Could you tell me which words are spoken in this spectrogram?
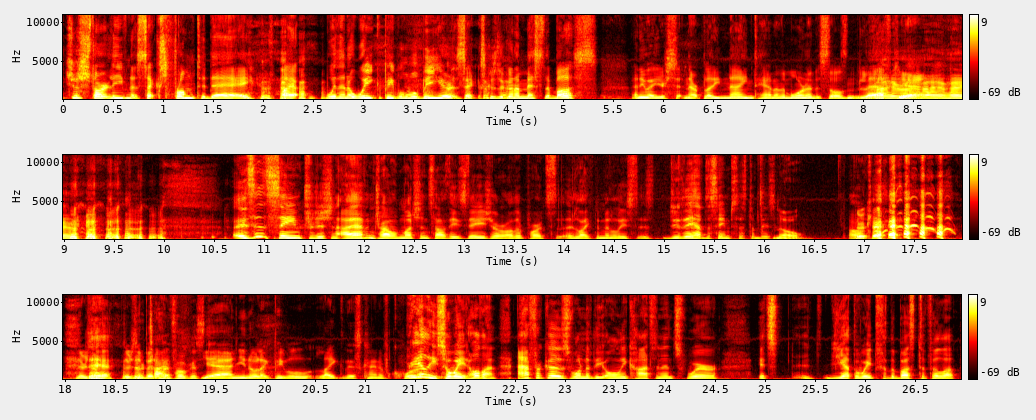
Just start leaving at six from today. By, within a week, people will be here at six because they're going to miss the bus. Anyway, you're sitting there at bloody nine, ten in the morning. It still hasn't left right, yet. Right, right, Is it the same tradition? I haven't traveled much in Southeast Asia or other parts uh, like the Middle East. Is, do they have the same system basically? No. Oh, okay. there's a there's a bit time of a, focused. Yeah, and you know, like people like this kind of quirk. Really? So wait, hold on. Africa is one of the only continents where it's you have to wait for the bus to fill up.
